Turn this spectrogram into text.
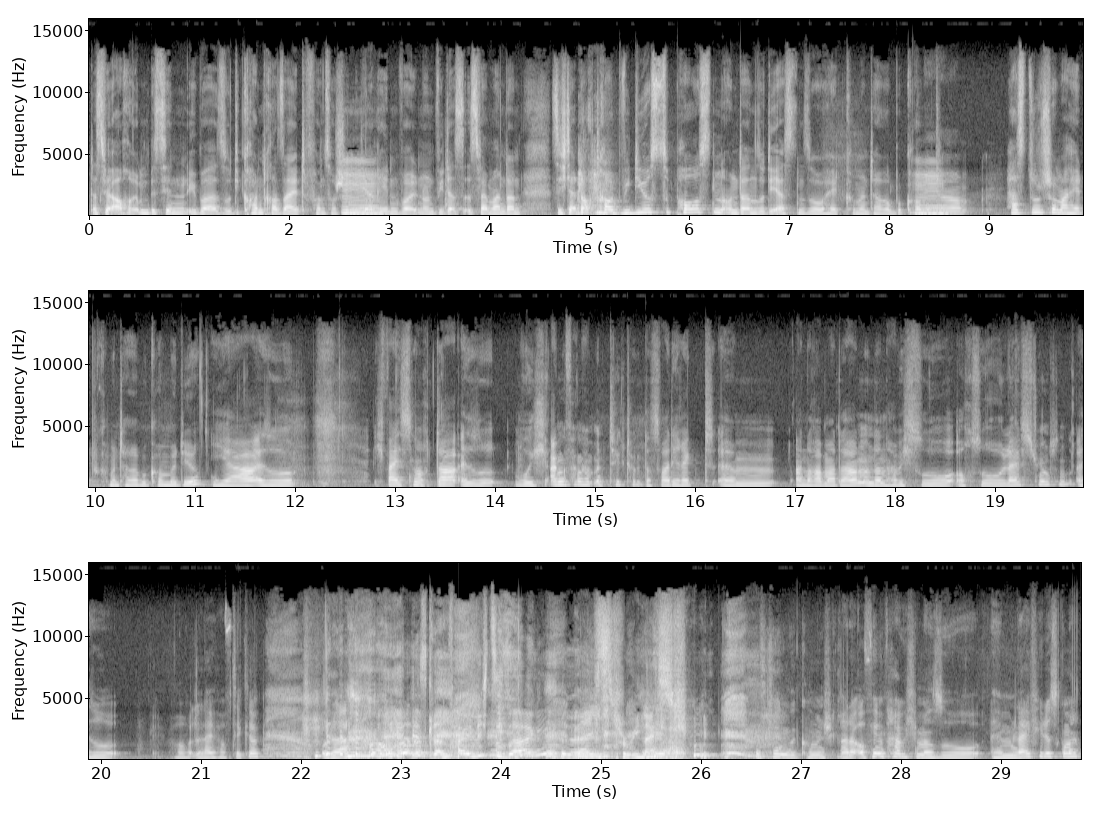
dass wir auch ein bisschen über so die Kontraseite von Social Media reden wollten und wie das ist, wenn man dann sich da doch traut, Videos zu posten und dann so die ersten so Hate-Kommentare bekommt. Ja. Hast du schon mal Hate-Kommentare bekommen bei dir? Ja, also ich weiß noch da, also wo ich angefangen habe mit TikTok, das war direkt ähm, an Ramadan und dann habe ich so auch so Livestreams, und- also live auf TikTok oder War das gerade peinlich zu sagen? Livestream. das klang so komisch gerade. Auf jeden Fall habe ich immer so ähm, Live-Videos gemacht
